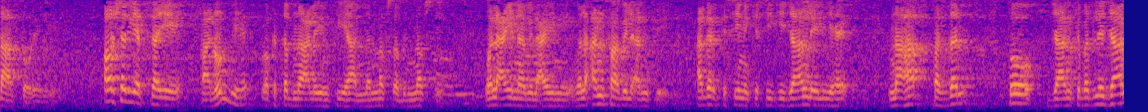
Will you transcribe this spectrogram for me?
دانت توڑیں گے۔ اور شریعت کا یہ قانون بھی ہے۔ وہ کتب نالفس بنفس ولائن بلائن ولا انفا بل انفی اگر کسی نے کسی کی جان لے لی ہے، ناحق پسدن تو جان کے بدلے جان۔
